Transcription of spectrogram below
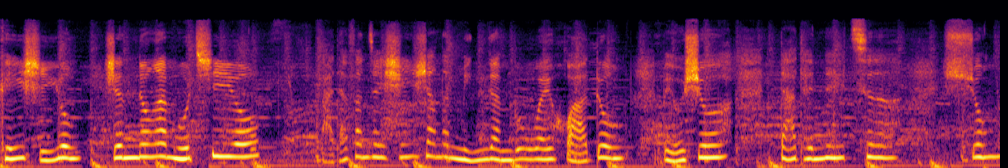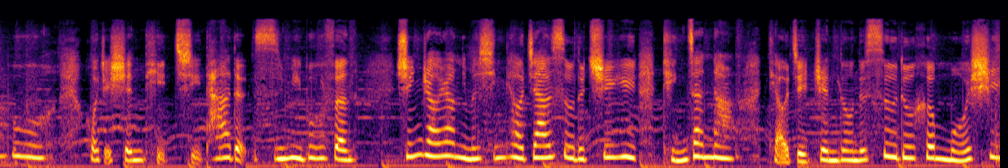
可以使用震动按摩器哦，把它放在身上的敏感部位滑动，比如说大腿内侧、胸部或者身体其他的私密部分，寻找让你们心跳加速的区域，停在那儿，调节震动的速度和模式。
